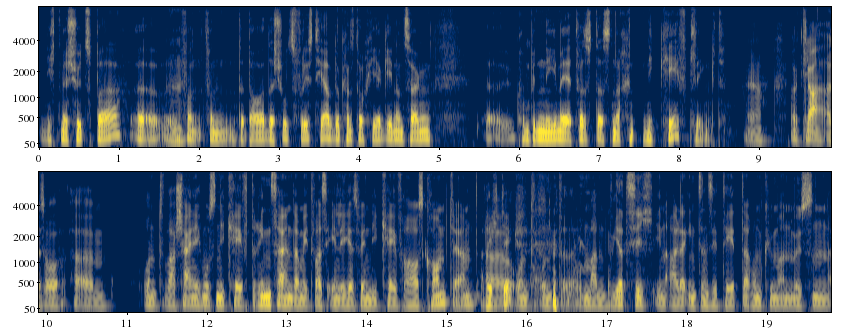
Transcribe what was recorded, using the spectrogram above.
nicht mehr schützbar mhm. von, von der Dauer der Schutzfrist her, aber du kannst auch hergehen und sagen, komponiere mir etwas, das nach Nick Cave klingt. Ja, klar, also ähm, und wahrscheinlich muss Nick Cave drin sein, damit was ähnliches, wenn Nick Cave rauskommt. Ja. Richtig. Äh, und, und, und, man wird sich in aller Intensität darum kümmern müssen, äh,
